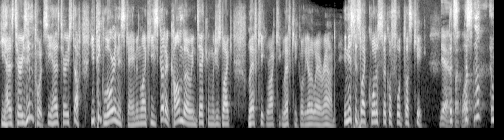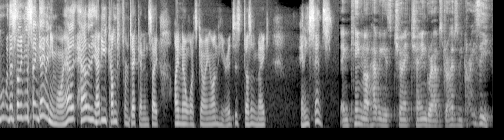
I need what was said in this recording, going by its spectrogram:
He has Terry's inputs. He has Terry stuff. You pick Law in this game, and like he's got a combo in Tekken, which is like left kick, right kick, left kick, or the other way around. In this, it's like quarter circle forward plus kick. Yeah, That's, like, that's not that's not even the same game anymore. How how do, how do you come to, from Tekken and say I know what's going on here? It just doesn't make any sense. and King not having his cha- chain grabs drives me crazy.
